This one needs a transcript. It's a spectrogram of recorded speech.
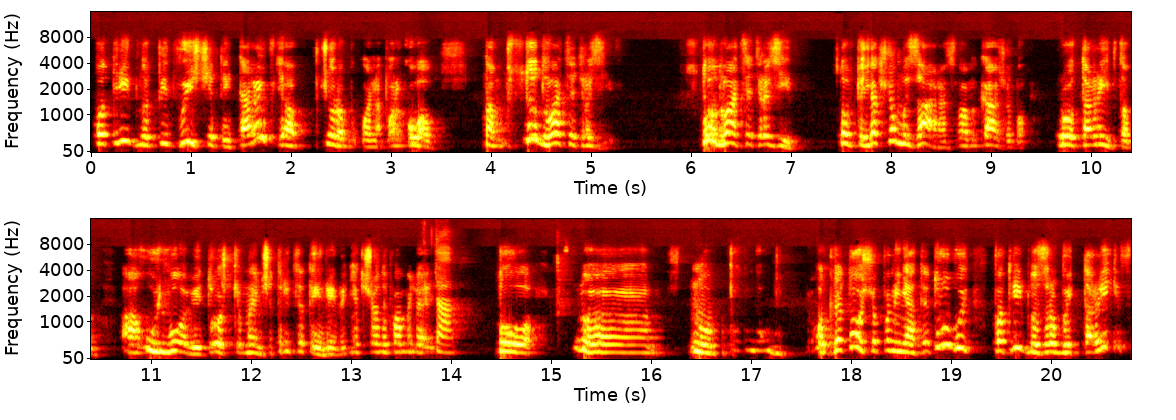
потрібно підвищити тариф. Я вчора буквально порахував там в 120 разів. 120 разів. Тобто, якщо ми зараз з вами кажемо про тариф там, а у Львові трошки менше 30 гривень, якщо не помиляюсь, Так. то е, ну, от для того, щоб поміняти труби, потрібно зробити тариф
